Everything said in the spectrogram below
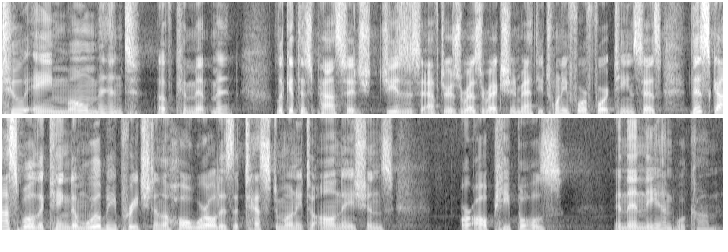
to a moment of commitment. Look at this passage, Jesus after his resurrection. Matthew 24 14 says, This gospel of the kingdom will be preached in the whole world as a testimony to all nations or all peoples, and then the end will come.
